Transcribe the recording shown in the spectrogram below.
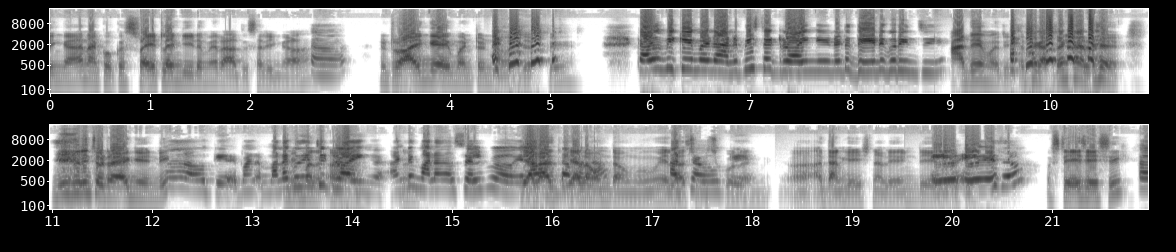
ఇంకా నాకు ఒక స్ట్రైట్ లైన్ గీయడమే రాదు సరిగా నువ్వు డ్రాయింగ్ వేయమంటున్నావు అని చెప్పి. కాదు మీకు ఏమైనా అనిపిస్తే డ్రాయింగ్ ఏంటంటే దేని గురించి? అదే మరి. నాకు అర్థం కాలే. మీ గురించి డ్రాయింగ్ వేయండి. ఓకే. మన గురించి డ్రాయింగ్ అంటే. మన సెల్ఫ్ ఎలా ఎలా ఉంటాము? ఎలా ఆ, దానికి వేసిన ఏంటి? ఏ వేసావు? స్టేజ్ వేసి ఆ,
